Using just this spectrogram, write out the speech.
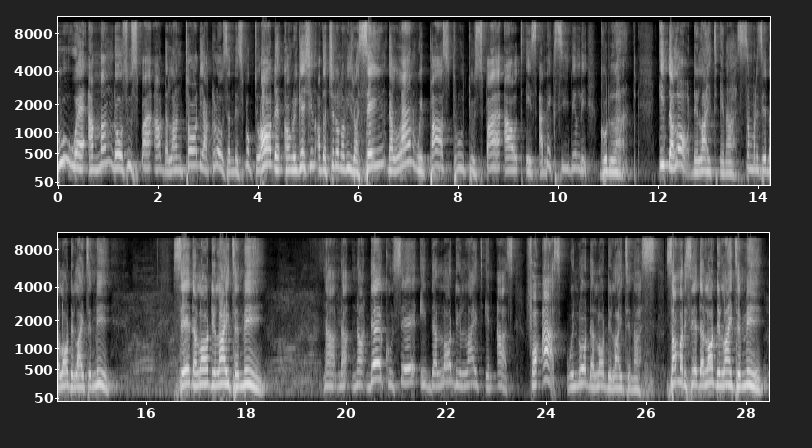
who were among those who spy out the land, tore their clothes, and they spoke to all the congregation of the children of Israel, saying, The land we passed through to spy out is an exceedingly good land. If the Lord delight in us, somebody say, The Lord delight in me. Say, The Lord delight in me. Now, now, now, they could say, If the Lord delight in us, for us, we know the Lord delight in us. Somebody say, The Lord delight in me.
